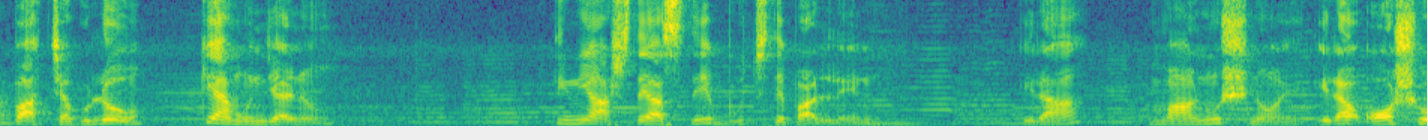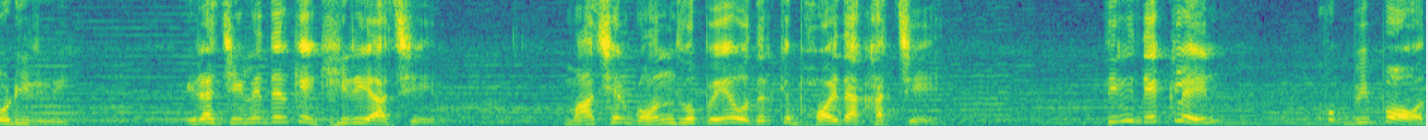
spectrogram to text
বাচ্চাগুলো কেমন যেন। তিনি আস্তে আস্তে বুঝতে পারলেন, এরা মানুষ নয়, এরা অশরীরী। এরা জেলেদেরকে ঘিরে আছে। মাছের গন্ধ পেয়ে ওদেরকে ভয় দেখাচ্ছে। তিনি দেখলেন, খুব বিপদ।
